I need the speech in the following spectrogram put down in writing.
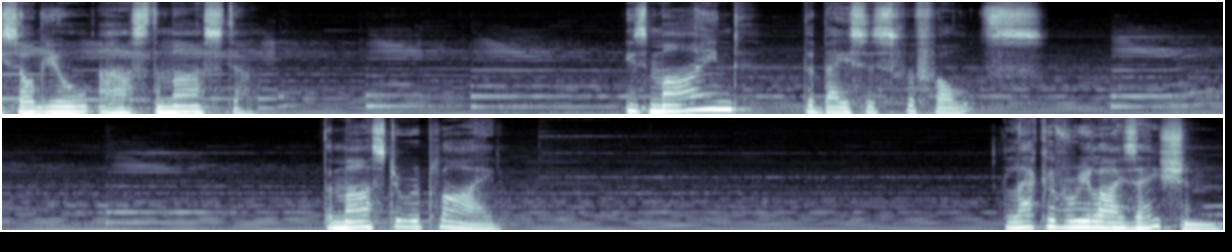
Lady asked the Master Is mind the basis for faults? The Master replied Lack of realization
